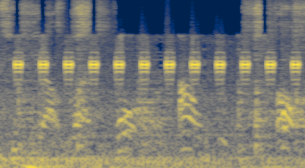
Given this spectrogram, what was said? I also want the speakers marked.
Speaker 1: check out last one. I don't.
